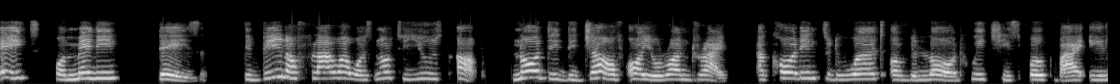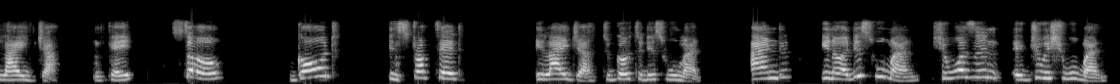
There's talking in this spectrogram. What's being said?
ate for many days. The bin of flour was not used up, nor did the jar of oil run dry, according to the word of the Lord, which he spoke by Elijah. Okay. So God instructed Elijah to go to this woman. And, you know, this woman, she wasn't a Jewish woman.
